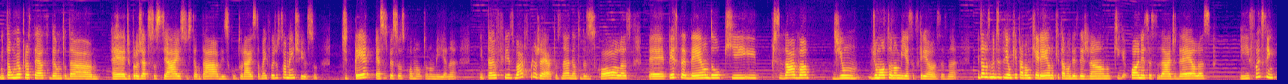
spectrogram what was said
Então, o meu processo dentro da, é, de projetos sociais, sustentáveis, culturais também foi justamente isso, de ter essas pessoas como autonomia, né? Então, eu fiz vários projetos, né, dentro das escolas, é, percebendo que precisava de, um, de uma autonomia essas crianças, né? Então, elas me diziam que estavam querendo, que estavam desejando, que, qual a necessidade delas. E foi assim,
